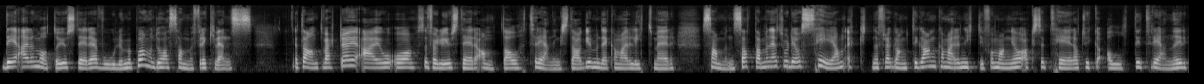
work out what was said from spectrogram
Det er en måte å justere volumet på, men du har samme frekvens. Et annet verktøy er jo å selvfølgelig justere antall treningsdager, men det kan være litt mer sammensatt. Da. Men jeg tror det å se an øktene fra gang til gang kan være nyttig for mange. Og akseptere at du ikke alltid trener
